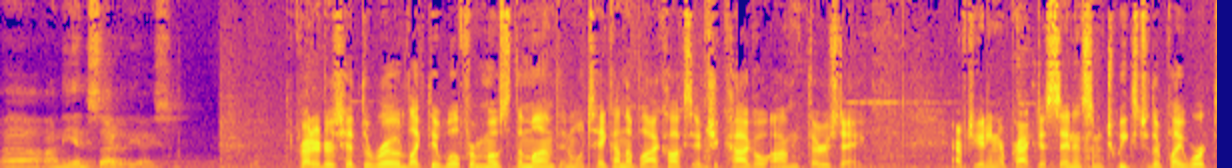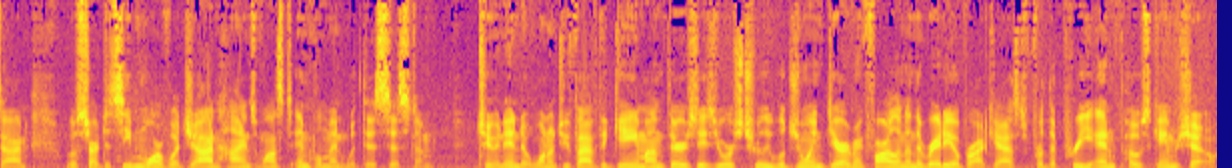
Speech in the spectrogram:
uh, on the inside of the ice. The Predators hit the road like they will for most of the month and will take on the Blackhawks in Chicago on Thursday. After getting a practice in and some tweaks to their play worked on, we'll start to see more of what John Hynes wants to implement with this system. Tune in to 1025 The Game on Thursdays. Yours truly will join Darren McFarland in the radio broadcast for the pre and post game show.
